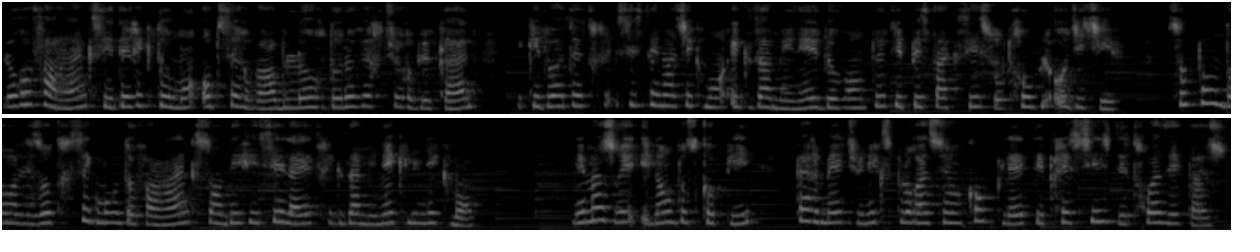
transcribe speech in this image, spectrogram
L'oropharynx est directement observable lors de l'ouverture buccale et qui doit être systématiquement examiné devant toute épistaxie ou trouble auditif. Cependant, les autres segments de pharynx sont difficiles à être examinés cliniquement. L'imagerie et l'endoscopie permettent une exploration complète et précise des trois étages.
